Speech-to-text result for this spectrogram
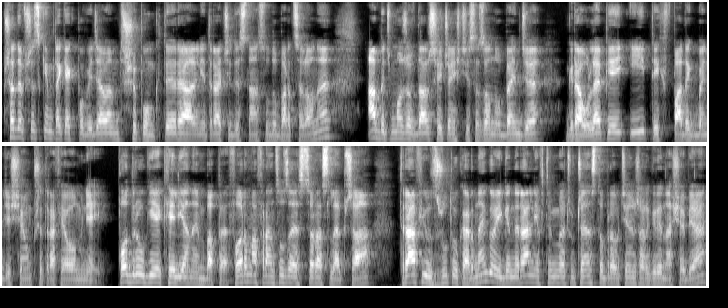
Przede wszystkim, tak jak powiedziałem, 3 punkty. Real nie traci dystansu do Barcelony, a być może w dalszej części sezonu będzie grał lepiej i tych wpadek będzie się przytrafiało mniej. Po drugie, Kylian Mbappé. Forma Francuza jest coraz lepsza. Trafił z rzutu karnego i generalnie w tym meczu często brał ciężar gry na siebie.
